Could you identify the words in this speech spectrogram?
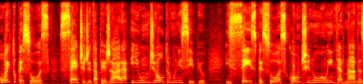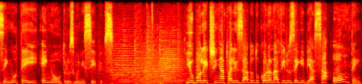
oito pessoas, sete de Tapejara e um de outro município. E seis pessoas continuam internadas em UTI em outros municípios. E o boletim atualizado do coronavírus em Ibiaçá ontem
